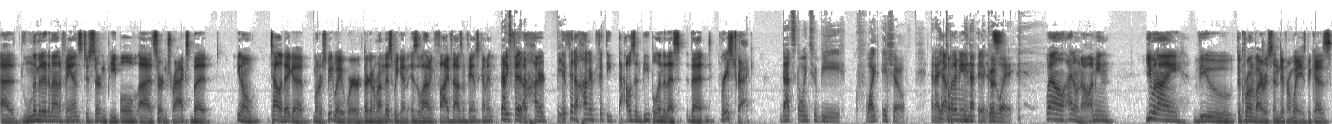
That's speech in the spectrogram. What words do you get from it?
a limited amount of fans to certain people uh, certain tracks, but you know, Talladega Motor Speedway, where they're going to run this weekend, is allowing 5,000 fans to come in. they fit 100. be They fit 150,000 people into that s- that racetrack. That's going to be quite a show. And I Yeah, don't but I mean, mean that in a good way. Well, I don't know. I mean, you and I view the coronavirus in different ways because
